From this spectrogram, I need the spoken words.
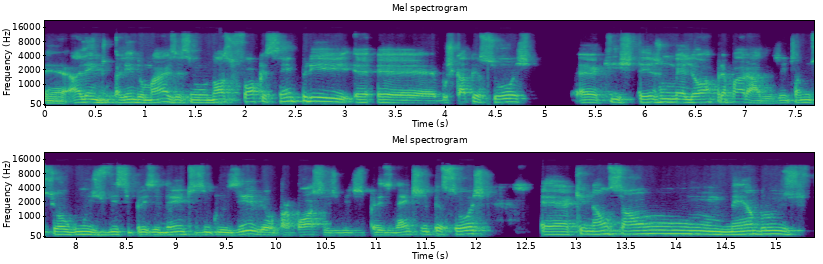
É, além, além do mais, assim, o nosso foco é sempre é, é buscar pessoas é, que estejam melhor preparadas. A gente anunciou alguns vice-presidentes, inclusive, ou propostas de vice-presidentes de pessoas é, que não são membros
